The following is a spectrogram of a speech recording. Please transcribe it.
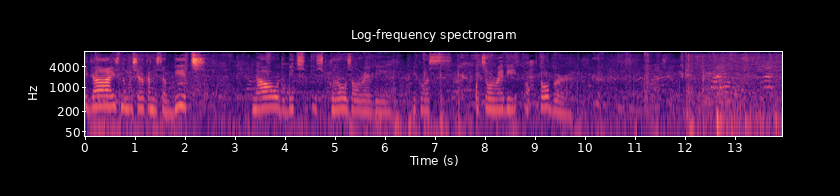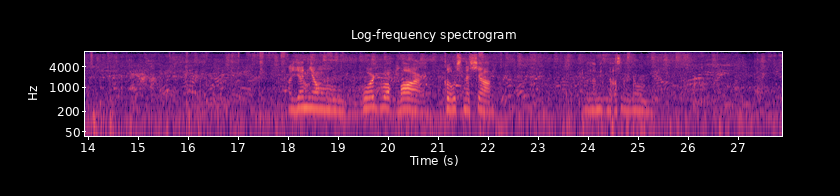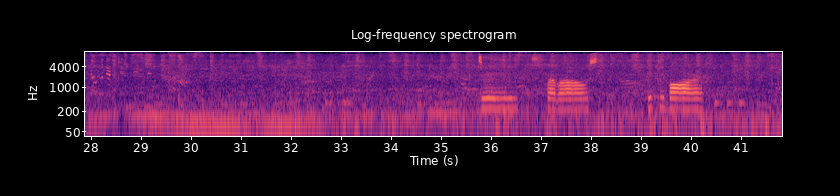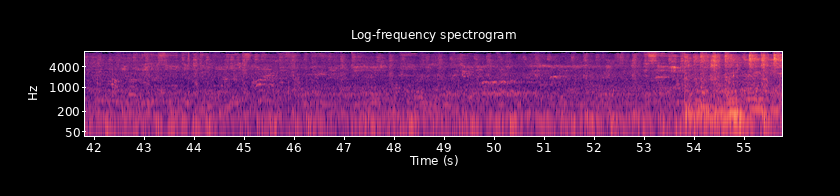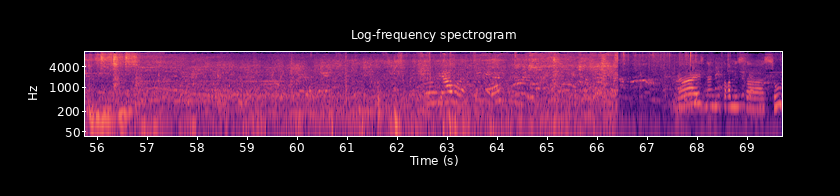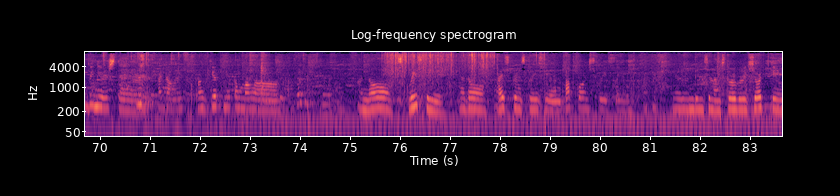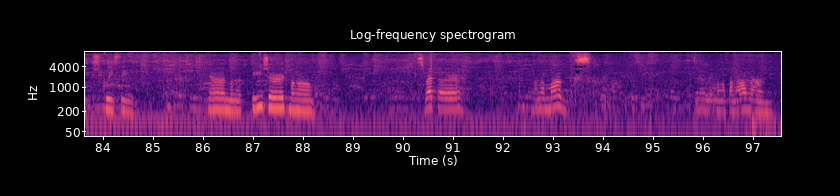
Hey guys, namasyal kami sa beach. Now the beach is closed already because it's already October. Ayan yung boardwalk bar. Closed na siya. Malamig na kasi ngayon. Jay, Provost, Vicky Bar, kami sa souvenir store. Ang cute nitong mga ano, squeezy. Ano, ice cream squeezy and popcorn squeezy. Meron din silang strawberry shortcake squeezy. Yan, mga t-shirt, mga sweater, mga mugs. Yan, may mga pangalan.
